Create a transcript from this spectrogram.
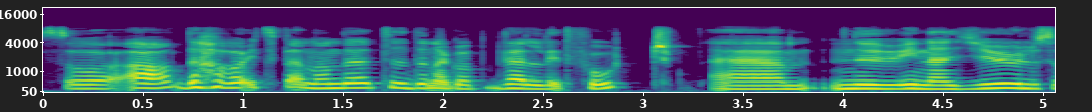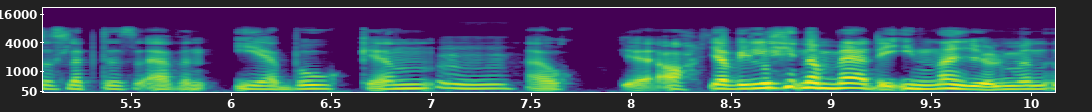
Så ja, det har varit spännande. Tiden har gått väldigt fort. Um, nu innan jul så släpptes även e-boken mm. och ja, jag ville hinna med det innan jul, men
